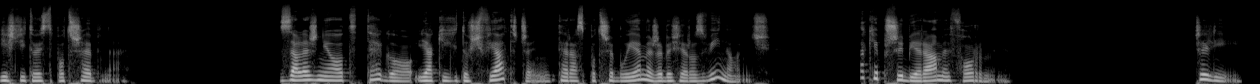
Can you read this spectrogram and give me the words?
jeśli to jest potrzebne. Zależnie od tego, jakich doświadczeń teraz potrzebujemy, żeby się rozwinąć, takie przybieramy formy. Czyli,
